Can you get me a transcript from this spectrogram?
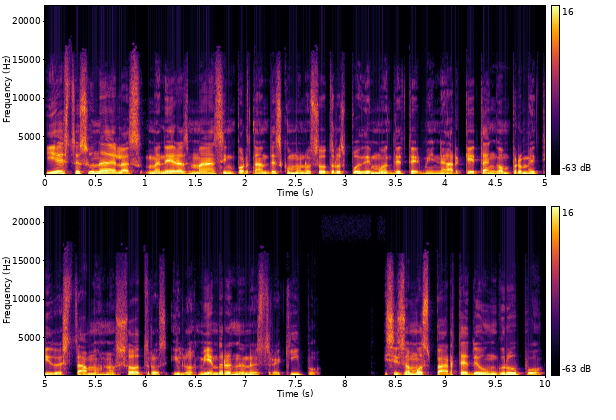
Y esto es una de las maneras más importantes como nosotros podemos determinar qué tan comprometido estamos nosotros y los miembros de nuestro equipo. Y si somos parte de un grupo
